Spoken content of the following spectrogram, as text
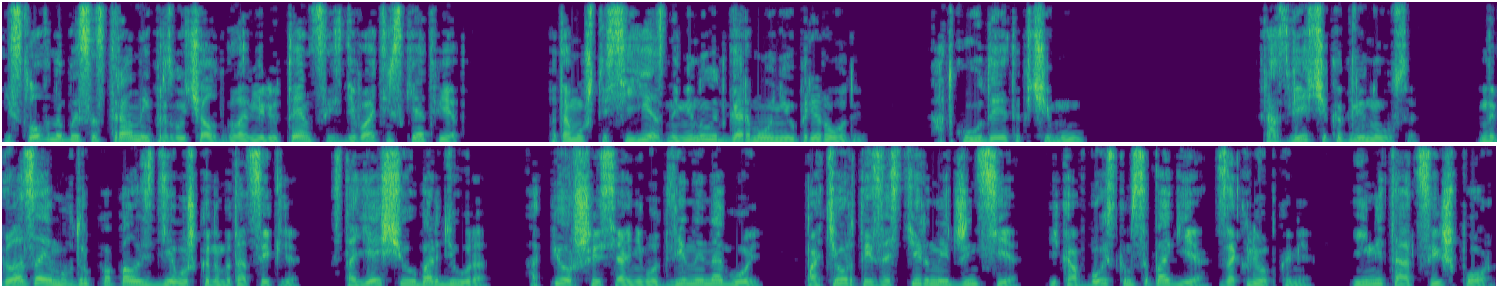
И словно бы со стороны прозвучал в голове лютенца издевательский ответ, потому что сие знаменует гармонию природы. Откуда это, к чему? Разведчик оглянулся. На глаза ему вдруг попалась девушка на мотоцикле, стоящая у бордюра, опершаяся о него длинной ногой, потертой застиранной джинсе и ковбойском сапоге с заклепками и имитацией шпор.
